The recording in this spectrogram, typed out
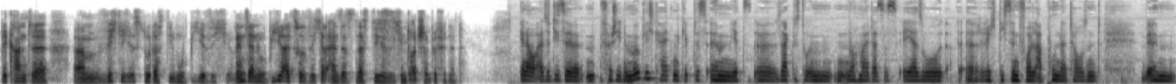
Bekannte. Ähm, wichtig ist nur, dass die Immobilie sich, wenn Sie eine Immobilie als Zusatzsicherheit einsetzen, dass diese sich in Deutschland befindet. Genau, also diese verschiedenen Möglichkeiten gibt es. Ähm, jetzt äh, sagtest du nochmal, dass es eher so äh, richtig sinnvoll ab 100.000 ähm,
